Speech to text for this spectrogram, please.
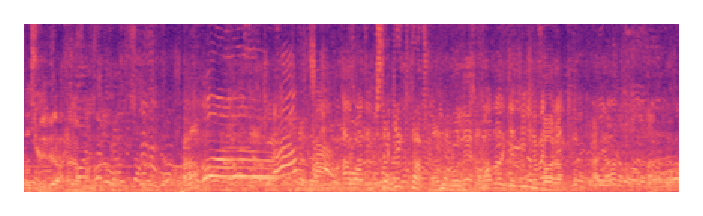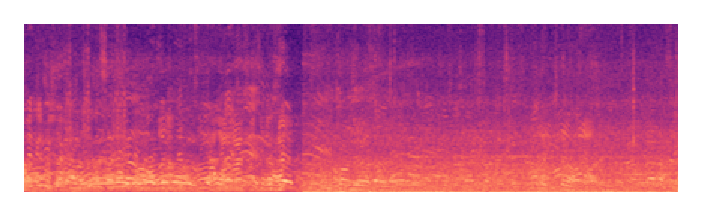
Tasviri her zaman. Sakit kitap. Sonra.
